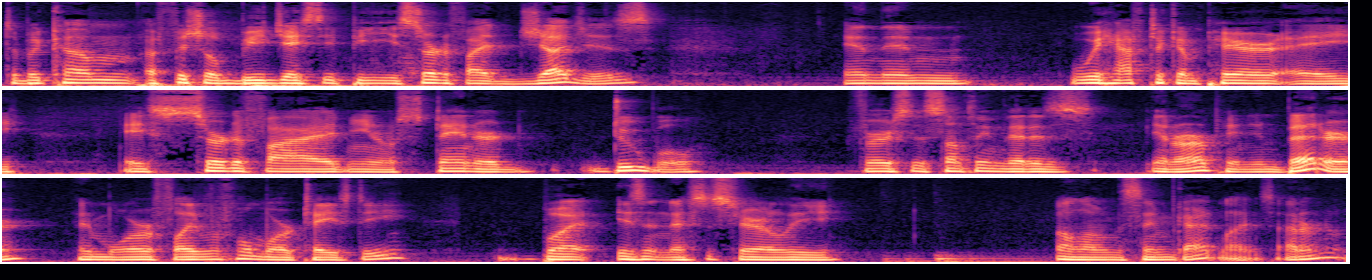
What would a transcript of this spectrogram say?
to become official BJCP certified judges and then we have to compare a a certified, you know, standard double versus something that is in our opinion better and more flavorful, more tasty, but isn't necessarily along the same guidelines. I don't know.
